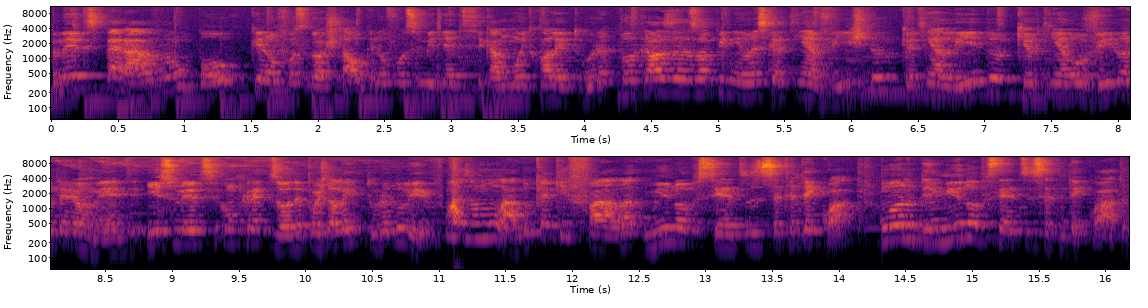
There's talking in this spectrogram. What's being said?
Eu meio que esperava um pouco que não fosse gostar ou que não fosse me identificar muito com a leitura por causa das opiniões que eu tinha visto, que eu tinha lido, que eu tinha ouvido anteriormente. E isso meio que se concretizou depois da leitura do livro. Mas vamos lá, do que é que fala 1974? No ano de 1974,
